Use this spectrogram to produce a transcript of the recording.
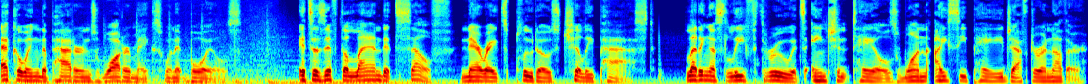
echoing the patterns water makes when it boils. It's as if the land itself narrates Pluto's chilly past, letting us leaf through its ancient tales one icy page after another.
